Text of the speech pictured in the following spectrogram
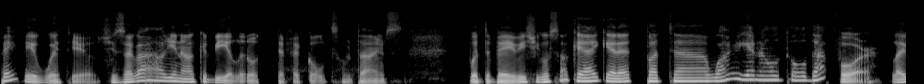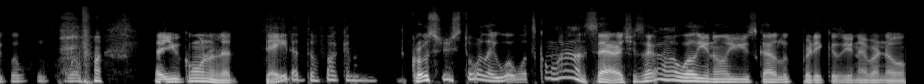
baby with you? She's like, Well, you know, it could be a little difficult sometimes with the baby. She goes, Okay, I get it, but uh why are you getting all told up for? Like what, what, are you going on a date at the fucking grocery store? Like, what, what's going on, Sarah? She's like, oh, well, you know, you just gotta look pretty because you never know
